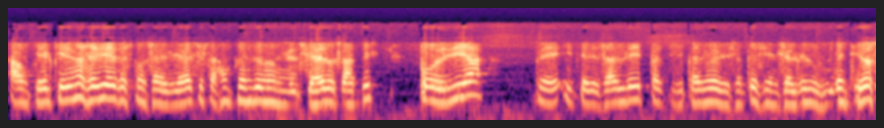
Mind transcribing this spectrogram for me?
aunque él tiene una serie de responsabilidades que está cumpliendo en la Universidad de los Andes, podría eh, interesarle participar en la elección presidencial de 2022.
